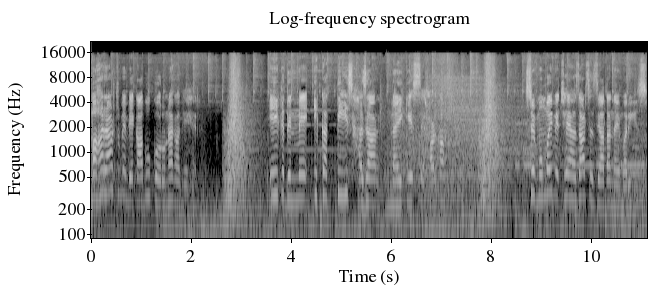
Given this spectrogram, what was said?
महाराष्ट्र में बेकाबू कोरोना का कहर। एक दिन में इकतीस हज़ार नए केस से हड़कंप सिर्फ़ मुंबई में छह हज़ार से ज़्यादा नए मरीज़।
